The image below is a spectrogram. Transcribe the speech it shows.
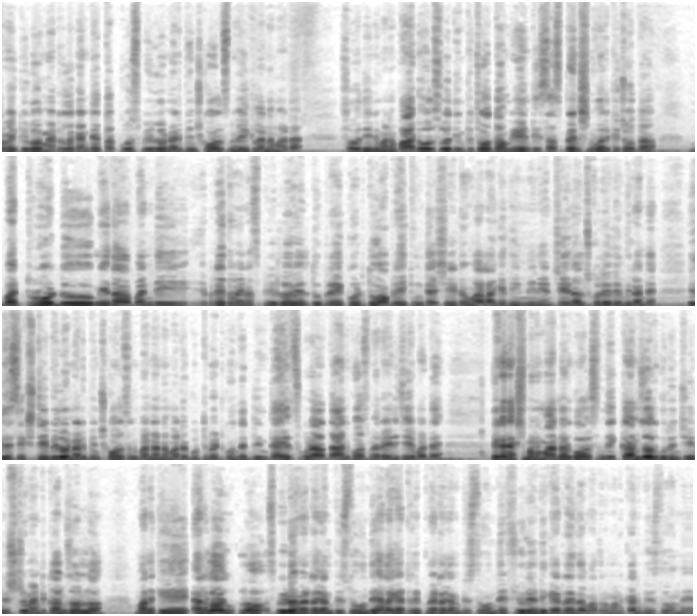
అరవై కిలోమీటర్ల కంటే తక్కువ స్పీడ్లో నడిపించుకోవాల్సిన వెహికల్ అన్నమాట. సో దీన్ని మనం పార్ట్ హోల్స్లో దింపి చూద్దాం. ఏంటి సస్పెన్షన్ వరకు చూద్దాం. బట్ రోడ్డు మీద బండి విపరీతమైన స్పీడ్లో వెళ్తూ బ్రేక్ కొడుతూ ఆ బ్రేకింగ్ టెస్ట్ చేయడం అలాగే దీన్ని నేను చేయదలుచుకోలేదు. ఎందుకంటే ఇది సిక్స్టీ బిలో నడిపించుకోవాల్సిన బండి అన్నమాట గుర్తుపెట్టుకుంది. దీని టైర్స్ కూడా దానికోసమే రెడీ చేయబడ్డాయి. ఇక నెక్స్ట్ మనం మాట్లాడుకోవాల్సింది కన్సోల్ గురించి. ఇన్స్ట్రుమెంట్ కన్సోల్లో మనకి అనలాగ్లో స్పీడోమీటర్ కనిపిస్తూ ఉంది అలాగే ట్రిప్ మీటర్ కనిపిస్తూ ఉంది ఫ్యూల్ ఇండికేటర్ అయితే మాత్రం మనకు కనిపిస్తూ ఉంది.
